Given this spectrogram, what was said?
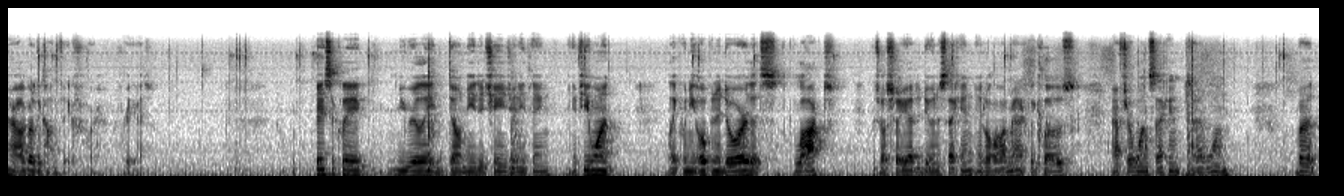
here, I'll go to the config for, for you guys. Basically, you really don't need to change anything if you want, like when you open a door that's locked, which I'll show you how to do in a second, it'll automatically close after one second, because I have one. But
